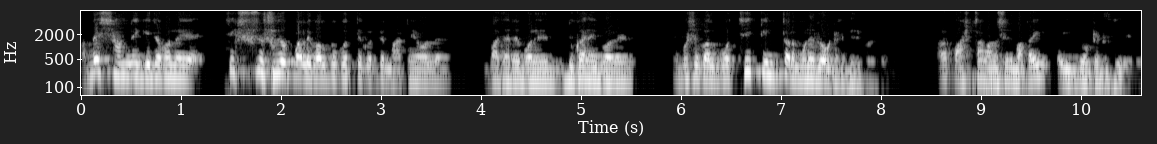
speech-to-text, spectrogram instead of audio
তাদের সামনে গিয়ে যখন ঠিক সুযোগ পালে গল্প করতে করতে মাঠে বলে বাজারে বলেন, দোকানে বলেন বসে গল্প ঠিক কিন্তু তার মনের রোগটাকে বের করে দেবে। আর পাঁচটা মানুষের মাথায় এই রোগটা ঢুকিয়ে দেবে।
